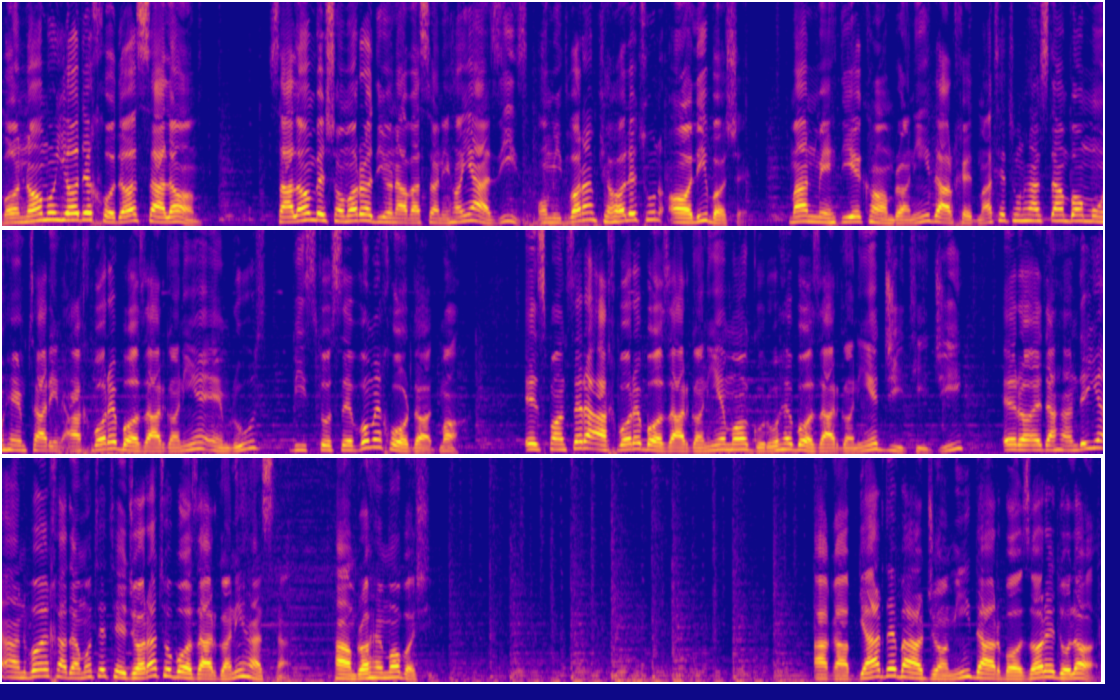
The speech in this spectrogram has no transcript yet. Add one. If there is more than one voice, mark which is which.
Speaker 1: با نام و یاد خدا سلام. سلام به شما رادیو نوسانی های عزیز. امیدوارم که حالتون عالی باشه. من مهدی کامرانی در خدمتتون هستم با مهمترین اخبار بازرگانی امروز 23 خرداد ماه. اسپانسر اخبار بازرگانی ما گروه بازرگانی جی تی جی ارائه دهنده انواع خدمات تجارت و بازرگانی هستند. همراه ما باشید. عقبگرد برجامی در بازار دلار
